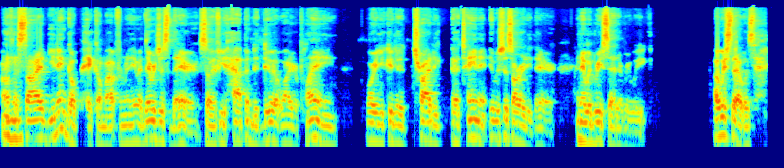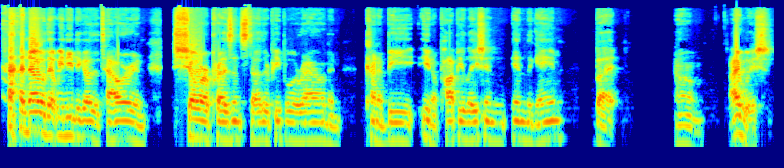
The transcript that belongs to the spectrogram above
on the Mhm. side, you didn't go pick them up from anywhere. They were just there. So if you happen to do it while you're playing, or you could uh, try to attain it, it was just already there, and it would reset every week. I wish that was. I know that we need to go to the tower and show our presence to other people around and kind of be, you know, population in the game, but um, I wish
